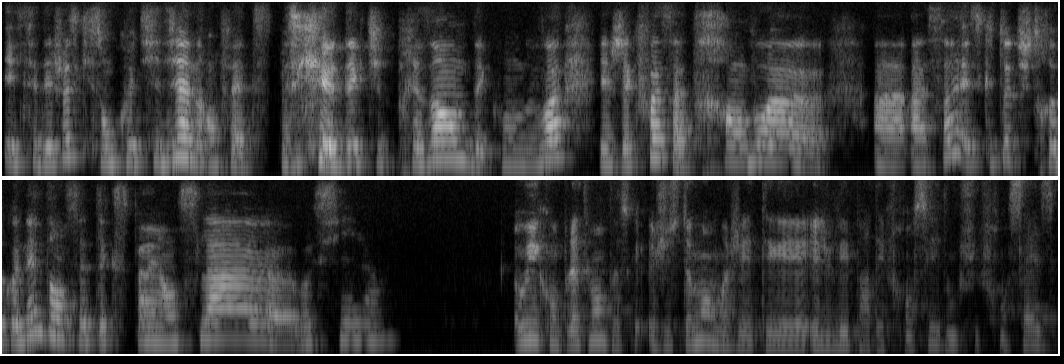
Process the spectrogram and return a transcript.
et c'est des choses qui sont quotidiennes, en fait. Parce que dès que tu te présentes, dès qu'on te voit, et à chaque fois, ça te renvoie euh, à, ça. Est-ce que toi, tu te reconnais dans cette expérience-là euh, aussi hein? Oui, complètement. Parce que justement, moi, j'ai été élevée par des Français, donc je suis française.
